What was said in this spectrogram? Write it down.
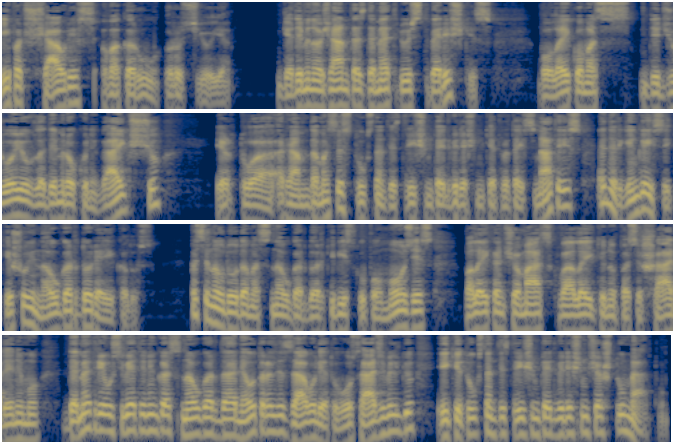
ir ypač šiaurės vakarų Rusijoje. Gedimino žentas Demetrijus Tveriškis buvo laikomas didžiuoju Vladimiro kunigaikščiu ir tuo remdamasis 1324 metais energingai įsikišo į Naugardo reikalus. Pasinaudodamas Naugardo arkivyskupo Mozės, palaikančio Maskvą laikinų pasišalinimu, Demetrijaus vietininkas Naugardą neutralizavo Lietuvos atžvilgių iki 1326 metų.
